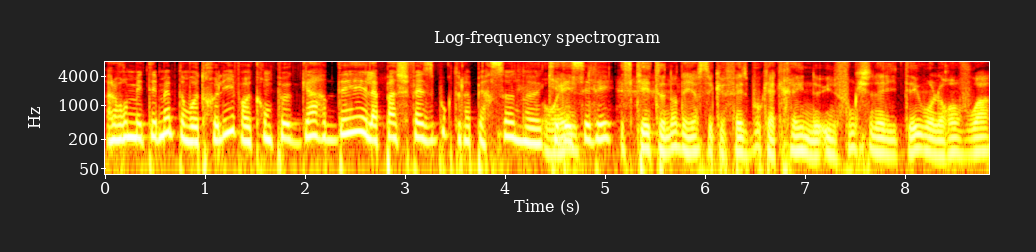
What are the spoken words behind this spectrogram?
Alors vous mettez même dans votre livre qu'on peut garder la page Facebook de la personne euh, qui oui. est décédée. Ce qui est étonnant d'ailleurs, c'est que Facebook a créé une, une, fonctionnalité où on leur envoie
